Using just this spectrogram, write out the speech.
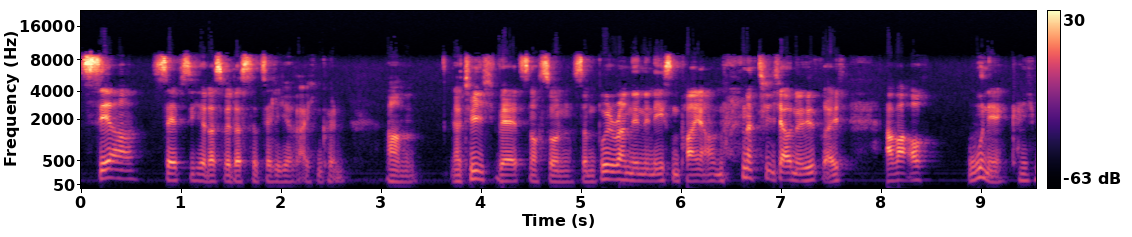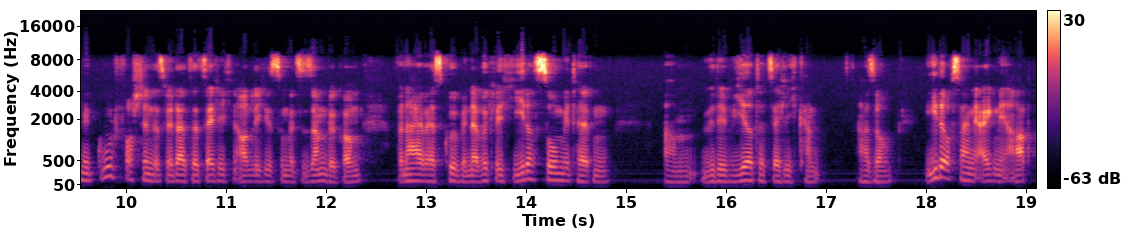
sehr selbstsicher, dass wir das tatsächlich erreichen können. Ähm, natürlich wäre jetzt noch so ein, so ein Bullrun in den nächsten paar Jahren natürlich auch nur hilfreich, aber auch ohne kann ich mir gut vorstellen, dass wir da tatsächlich eine ordentliche Summe zusammenbekommen. Von daher wäre es cool, wenn da wirklich jeder so mithelfen ähm, würde, wie er tatsächlich kann. Also jeder auf seine eigene Art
